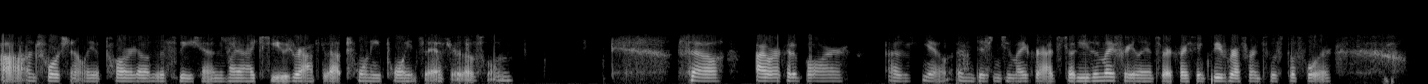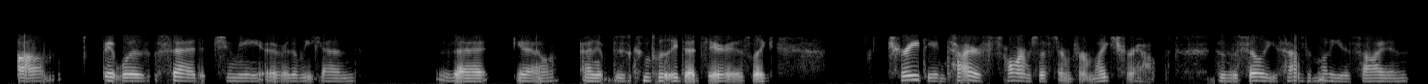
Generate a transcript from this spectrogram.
uh, unfortunately a part of this weekend. My IQ dropped about 20 points after this one. So I work at a bar as you know, in addition to my grad studies and my freelance work. I think we've referenced this before. Um, it was said to me over the weekend that you know, and it was completely dead serious. Like trade the entire farm system for Mike Trout because the Phillies have the money to sign him,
